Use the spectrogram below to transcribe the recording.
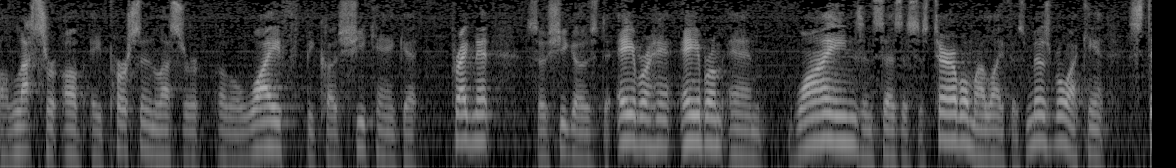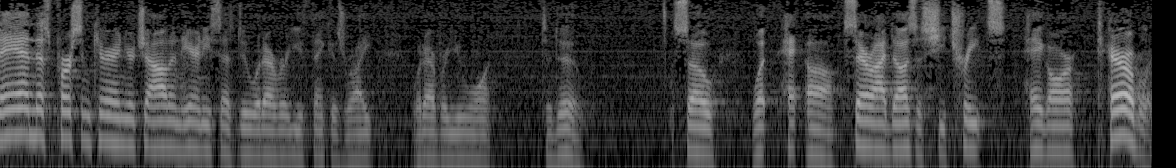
a lesser of a person, lesser of a wife because she can't get pregnant. So she goes to Abraham, Abram and whines and says, This is terrible. My life is miserable. I can't stand this person carrying your child in here. And he says, Do whatever you think is right, whatever you want to do. So, what uh, Sarai does is she treats Hagar terribly,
